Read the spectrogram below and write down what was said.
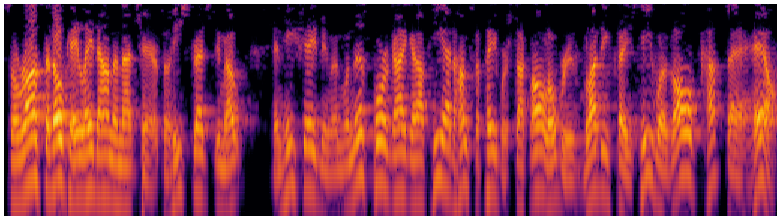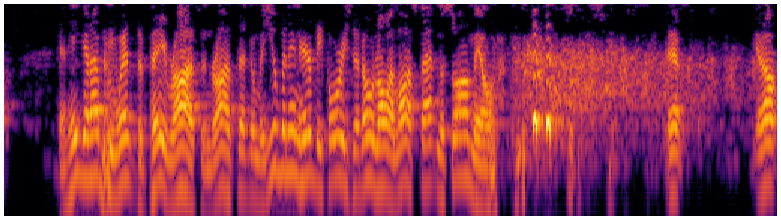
So Ross said, okay, lay down in that chair. So he stretched him out and he shaved him. And when this poor guy got up, he had hunks of paper stuck all over his bloody face. He was all cut to hell. And he got up and went to pay Ross, and Ross said to him, you been in here before? He said, oh no, I lost that in the sawmill. yeah, you know,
